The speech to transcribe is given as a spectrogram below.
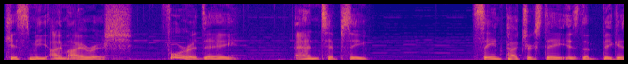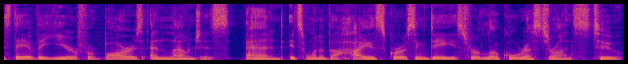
Kiss me, I'm Irish. For a day. And tipsy. St. Patrick's Day is the biggest day of the year for bars and lounges, and it's one of the highest grossing days for local restaurants, too.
